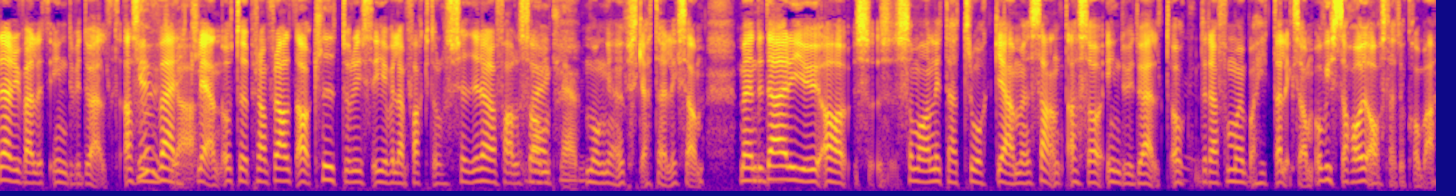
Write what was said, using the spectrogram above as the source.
Det där är ju väldigt individuellt. Alltså Gud, ja. verkligen. Och typ framförallt, ja, klitoris är väl en faktor hos tjejer i alla fall som Verkligen. många uppskattar. Liksom. Men det där är ju ja, som vanligt det här tråkiga men sant. Alltså individuellt. Och det där får man ju bara hitta liksom. Och vissa har ju aslätt att komma.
